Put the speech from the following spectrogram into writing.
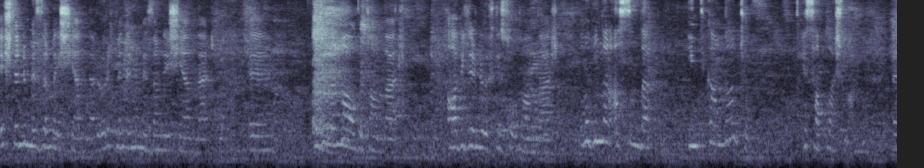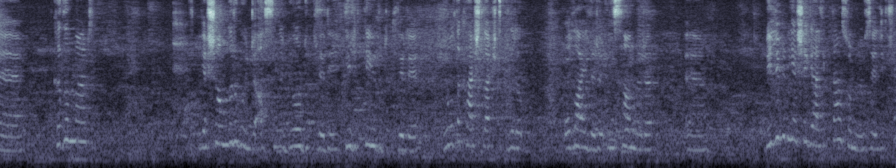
eşlerinin mezarına işeyenler, öğretmenlerinin mezarına işeyenler, e, kocalarını aldatanlar, abilerine öfkesi olanlar. Ama bunlar aslında intikamdan çok hesaplaşma. Ee, kadınlar yaşamları boyunca aslında gördükleri, birlikte yürüdükleri, yolda karşılaştıkları olayları, insanları e, belirli bir yaşa geldikten sonra özellikle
